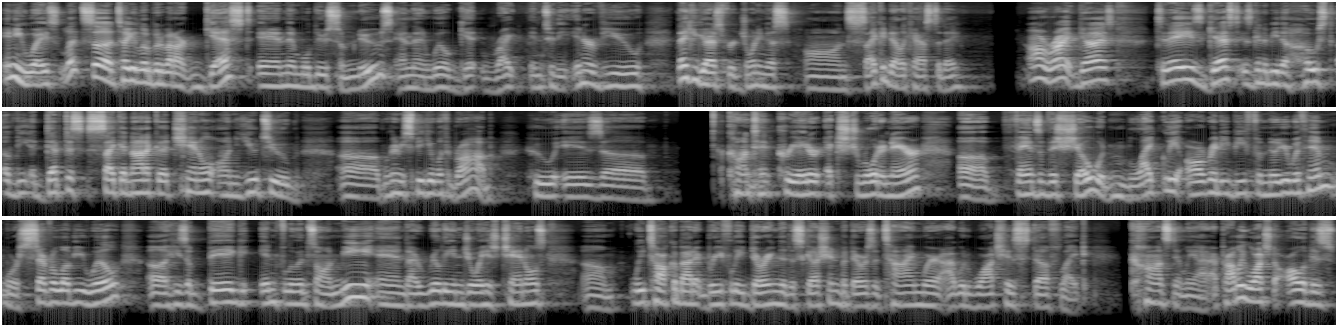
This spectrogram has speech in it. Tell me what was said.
Anyways, let's uh, tell you a little bit about our guest and then we'll do some news and then we'll get right into the interview. Thank you guys for joining us on Psychedelicast today. All right, guys. Today's guest is going to be the host of the Adeptus Psychonautica channel on YouTube. Uh, we're going to be speaking with Rob, who is uh, a content creator extraordinaire. Uh, fans of this show would likely already be familiar with him, or several of you will. Uh, he's a big influence on me, and I really enjoy his channels. Um, we talk about it briefly during the discussion, but there was a time where I would watch his stuff like constantly. I, I probably watched all of his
